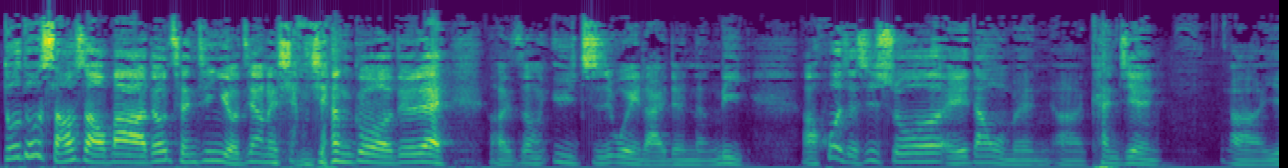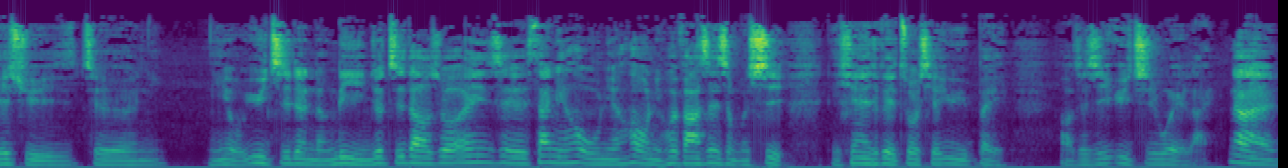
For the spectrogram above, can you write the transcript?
多多少少吧，都曾经有这样的想象过，对不对？啊，这种预知未来的能力啊，或者是说，哎，当我们啊看见啊，也许这你你有预知的能力，你就知道说，哎，这三年后、五年后你会发生什么事，你现在就可以做些预备。啊，这是预知未来。那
